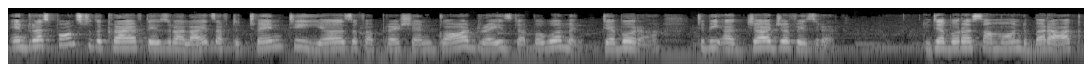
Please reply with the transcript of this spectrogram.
In response to the cry of the Israelites after 20 years of oppression, God raised up a woman, Deborah, to be a judge of Israel. Deborah summoned Barak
